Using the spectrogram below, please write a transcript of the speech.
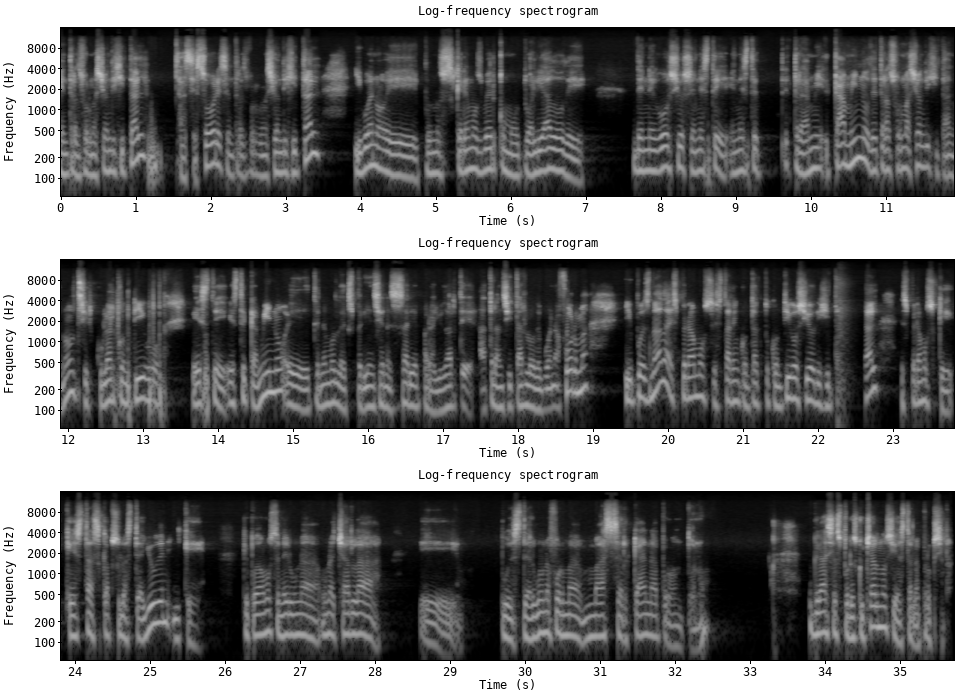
en transformación digital, asesores en transformación digital. Y bueno, eh, pues nos queremos ver como tu aliado de, negocios en este, en este camino de transformación digital, ¿no? Circular contigo este, este camino. Eh, tenemos la experiencia necesaria para ayudarte a transitarlo de buena forma. Y pues nada, esperamos estar en contacto contigo, CEO Digital Esperamos que, estas cápsulas te ayuden y que, podamos tener una, charla, eh, pues de alguna forma más cercana pronto, ¿no? Gracias por escucharnos y hasta la próxima.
